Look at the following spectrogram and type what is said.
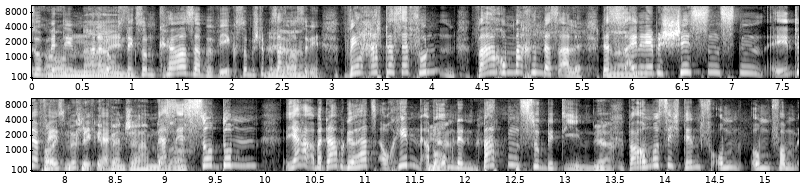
du mit Oh, dem nein. Analogstick so einen Cursor bewegst, um bestimmte Ja. Sachen auszuwählen. Wer hat das erfunden? Warum machen das alle? Das ist eine der beschissensten Interface-Möglichkeiten. Das auch. ist so dumm. Ja, aber da gehört es auch hin. Aber Ja. um den Button zu bedienen, Ja. warum muss ich denn, um, um vom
